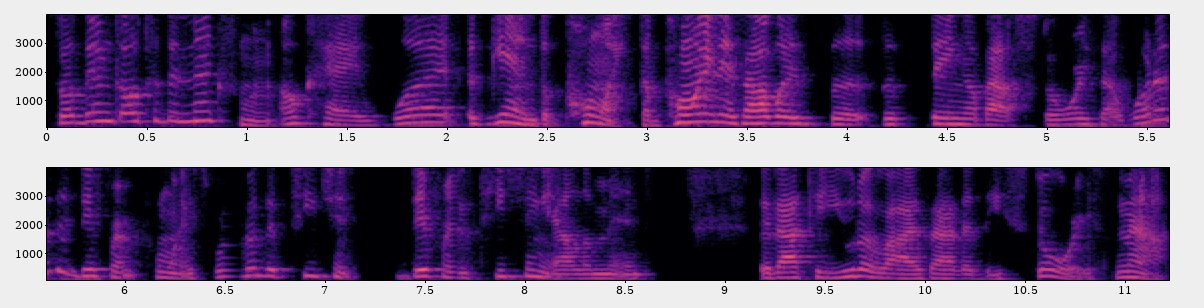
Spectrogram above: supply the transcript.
So then go to the next one. Okay, what again, the point. The point is always the, the thing about stories that what are the different points? What are the teaching different teaching elements that I could utilize out of these stories? Now,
